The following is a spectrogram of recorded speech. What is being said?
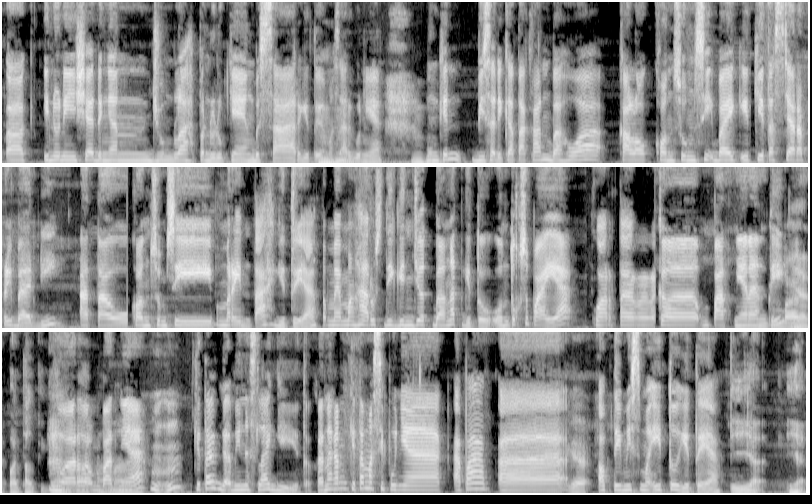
uh, Indonesia dengan jumlah penduduknya yang besar gitu ya Mas Mhm. Argun ya. Mhm. Mungkin bisa dikatakan bahwa kalau konsumsi baik itu kita secara pribadi atau konsumsi pemerintah gitu ya, memang harus digenjot banget gitu untuk supaya kuartal keempatnya nanti Keempat. ya kuartal tiga kuartal empat, empatnya mm-mm, kita nggak minus lagi gitu karena kan kita masih punya apa uh, Iya. optimisme itu gitu ya iya iya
